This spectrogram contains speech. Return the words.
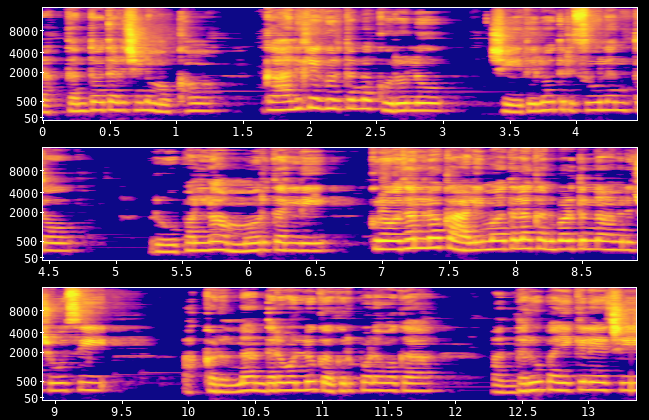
రక్తంతో తడిచిన ముఖం గాలికి ఎగురుతున్న కురులు చేతిలో త్రిశూలంతో రూపంలో అమ్మోరు తల్లి క్రోధంలో కాళీమాతలా కనబడుతున్న ఆమెను చూసి అక్కడున్న అందరి ఒళ్ళు గగురు పొడవగా అందరూ పైకి లేచి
